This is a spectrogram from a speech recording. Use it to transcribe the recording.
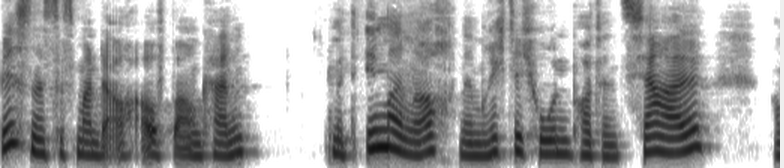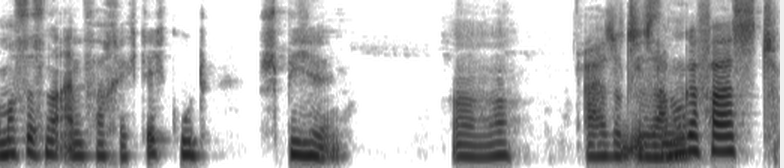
Business, das man da auch aufbauen kann, mit immer noch einem richtig hohen Potenzial. Man muss das nur einfach richtig gut spielen. Aha. Also zusammengefasst,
